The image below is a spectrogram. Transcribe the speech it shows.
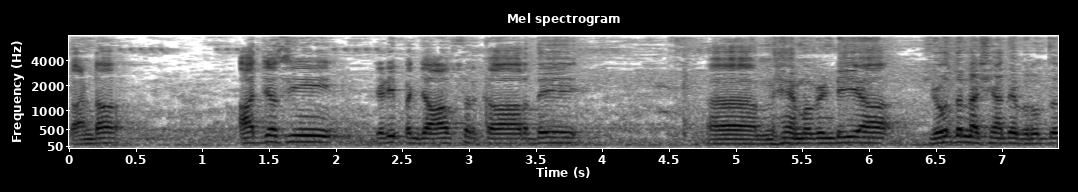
ਟਾਂਡਾ ਅੱਜ ਅਸੀਂ ਜਿਹੜੀ ਪੰਜਾਬ ਸਰਕਾਰ ਦੇ ਅ, ਮੁਹਿੰਮ ਵਿੰਡੀ ਆ ਯੁੱਧ ਨਸ਼ਿਆਂ ਦੇ ਵਿਰੁੱਧ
